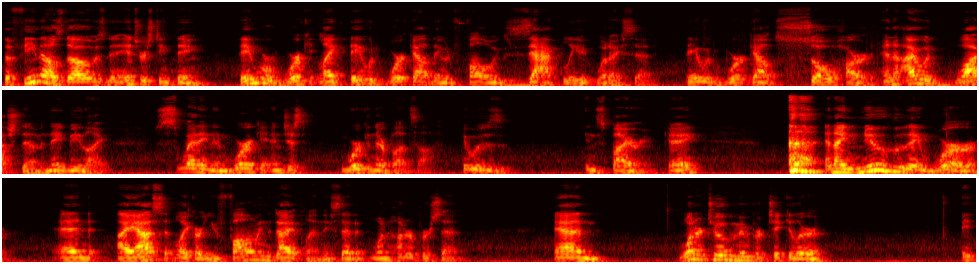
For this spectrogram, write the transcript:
The females, though, was an interesting thing. They were working like they would work out. They would follow exactly what I said. They would work out so hard, and I would watch them, and they'd be like sweating and working and just working their butts off. It was inspiring. Okay, and I knew who they were and I asked it, like, are you following the diet plan? They said 100%. And one or two of them in particular, it,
